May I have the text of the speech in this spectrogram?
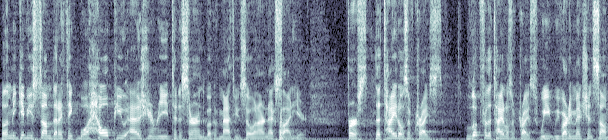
but let me give you some that I think will help you as you read to discern the book of Matthew. So in our next slide here, First, the titles of Christ. Look for the titles of Christ. We, we've already mentioned some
